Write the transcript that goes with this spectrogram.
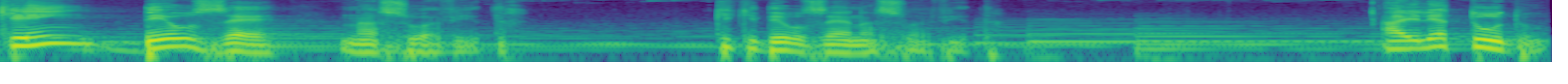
quem Deus é na sua vida. O que, que Deus é na sua vida? Ah, Ele é tudo,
